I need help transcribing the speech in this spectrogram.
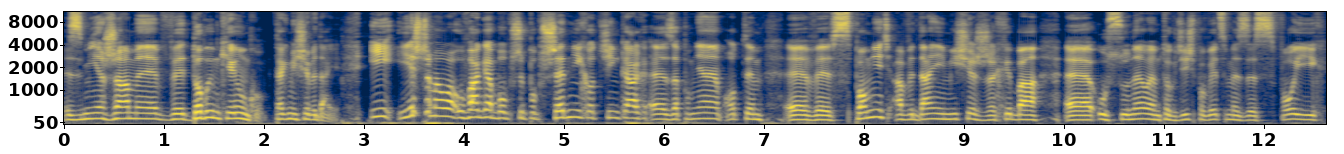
zmierzamy w dobrym kierunku, tak mi się wydaje. I jeszcze mała uwaga, bo przy poprzednich odcinkach e, zapomniałem o tym e, wspomnieć, a wydaje mi się, że chyba e, usunąłem to gdzieś powiedzmy ze swoich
